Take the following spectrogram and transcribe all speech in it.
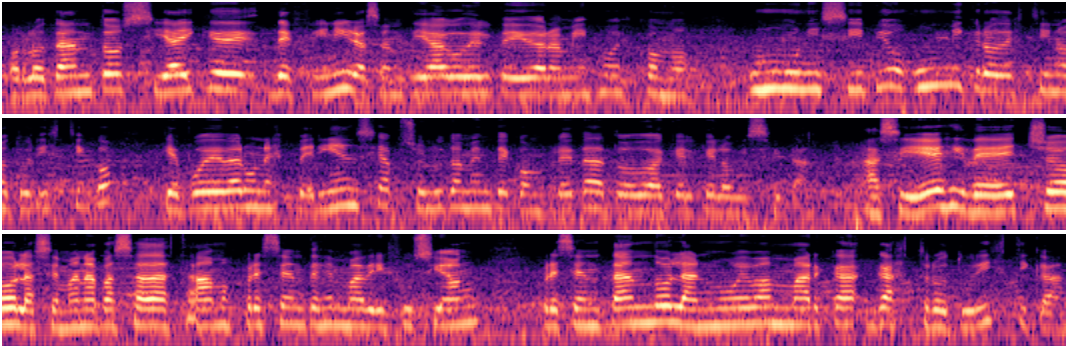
Por lo tanto, si hay que definir a Santiago del Teide ahora mismo es como un municipio, un microdestino turístico que puede dar una experiencia absolutamente completa a todo aquel que lo visita. Así es, y de hecho la semana pasada estábamos presentes en Madrid Fusión presentando la nueva marca gastroturística,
